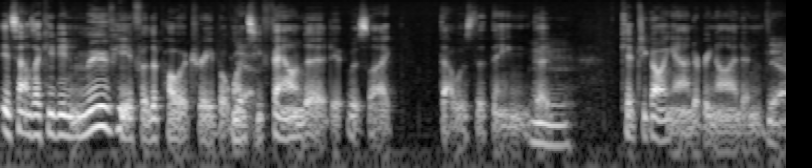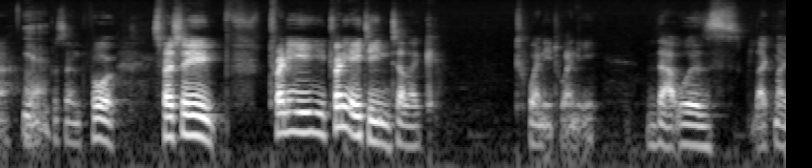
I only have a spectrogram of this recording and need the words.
it sounds like you didn't move here for the poetry, but once Yeah. you found it, it was like that was the thing that Mm, kept you going out every night. And yeah. Yeah. 100%. For especially 20, 2018 to like 2020, that was like my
